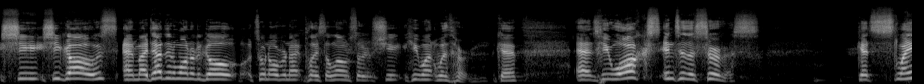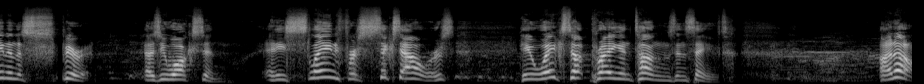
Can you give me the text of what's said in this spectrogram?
she she goes, and my dad didn't want her to go to an overnight place alone, so she he went with her. Okay, and he walks into the service, gets slain in the spirit as he walks in, and he's slain for six hours. He wakes up praying in tongues and saved. I know.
